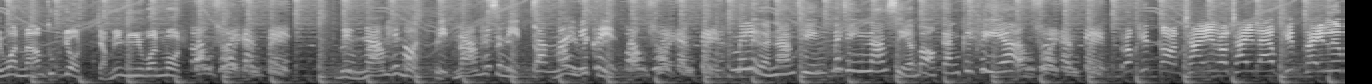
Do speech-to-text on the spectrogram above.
ยว่าน้ำทุกหยดจะไม่มีวันหมด ต้องช่วยกันปิด ดื่มน้ำให้หมด ปิดน้ำให้สนิทจะไม่วิกฤตต้องช่วยกันปิด ไม่เหลือน้ำทิ้ง ไม่ทิ้งน้ำเสียบอกกันเคลียร์ต้องช่วยกันปิด เราคิดก่อนใช้เราใช้แล้วคิดใครลืม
